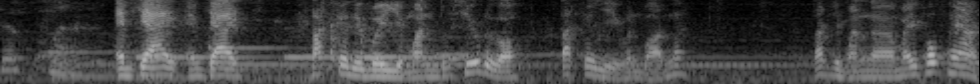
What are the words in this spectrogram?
sức mà. Em trai em trai, tắt cái tivi giùm anh chút xíu được không? Tắt cái gì bên bển á? Tắt giùm anh à, mấy phút ha.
